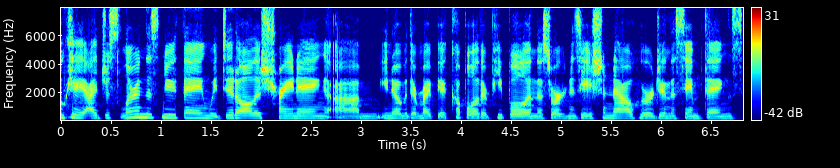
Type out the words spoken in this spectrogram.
okay, I just learned this new thing. We did all this training. Um, you know, there might be a couple other people in this organization now who are doing the same things.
